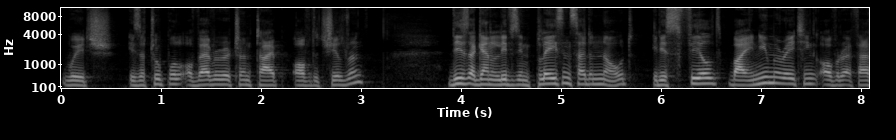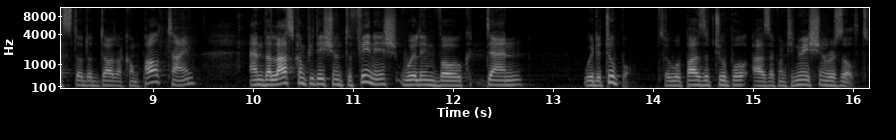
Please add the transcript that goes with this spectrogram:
which is a tuple of every return type of the children this again lives in place inside a node. It is filled by enumerating over fs dot dot compile time, and the last computation to finish will invoke then with a tuple. So we'll pass the tuple as a continuation result.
